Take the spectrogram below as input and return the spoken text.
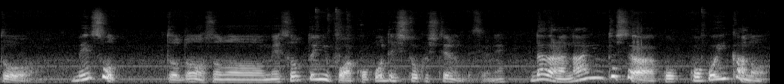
とメソッドのそのメソッドインフォはここで取得してるんですよね。だから内容としてはここ以下の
